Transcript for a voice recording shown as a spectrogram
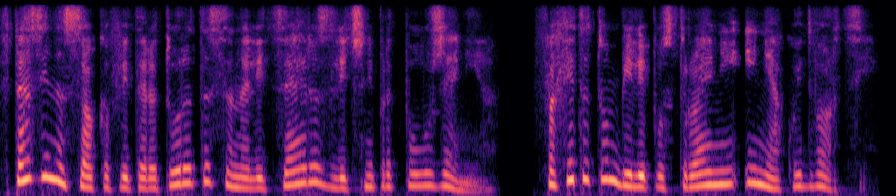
В тази насока в литературата са на лице различни предположения. В Ахетатун били построени и някои дворци.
